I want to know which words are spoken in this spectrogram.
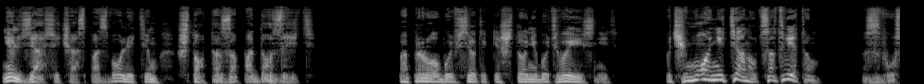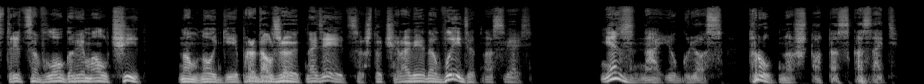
Нельзя сейчас позволить им что-то заподозрить. Попробуй все-таки что-нибудь выяснить. Почему они тянут с ответом? Звустрица в логове молчит, но многие продолжают надеяться, что Чароведа выйдет на связь. Не знаю, грез, трудно что-то сказать.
